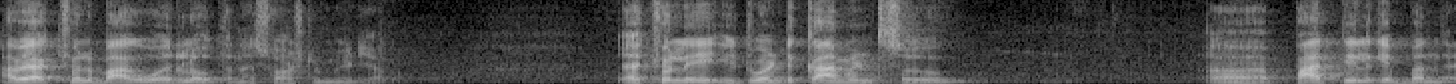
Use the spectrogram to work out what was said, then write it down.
అవి యాక్చువల్లీ బాగా వైరల్ అవుతున్నాయి సోషల్ మీడియాలో. యాక్చువల్లీ ఇటువంటి కామెంట్స్ పార్టీలకు ఇబ్బందే.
